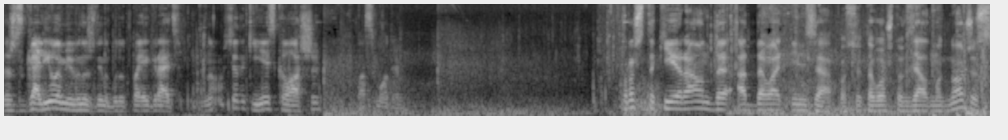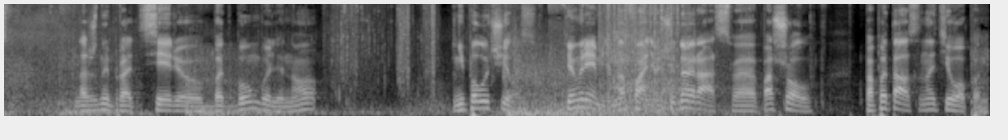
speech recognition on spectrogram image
Даже с галилами вынуждены будут поиграть. Но все-таки есть калаши. Посмотрим. Просто такие раунды отдавать нельзя. После того, что взял Магноджис, должны брать серию BetBoom были, но не получилось. Тем временем Нафани очередной раз э, пошел, попытался найти open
